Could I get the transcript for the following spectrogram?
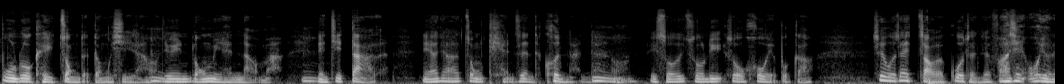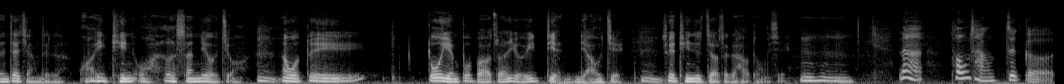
部落可以种的东西，然后因为农民很老嘛，年纪大了，你要叫他种田是很困难的哦，收收率收获也不高。所以我在找的过程中发现，哦，有人在讲这个，哇，一听哇，二三六九，嗯，那我对。多元不保，主要有一点了解，嗯，所以听着叫这个好东西，嗯哼。那通常这个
